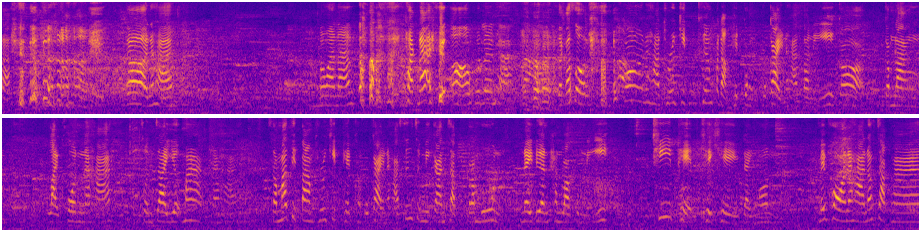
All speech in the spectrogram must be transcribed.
ค่ะ ก็นะคะ ประมาณนั้น ทักได้ อ๋อพูดเล่นค่ะ แต่ก็โสดค่ะก็นะคะ ธุรกิจเครื่องประดับเพชรของกุ๊กไก่นะคะ ตอนนี้ก็กำลังหลายคนนะคะ สนใจเยอะมากนะคะ สามารถติดตามธุรกิจเพชรของกุ๊กไก่นะคะ ซึ่งจะมีการจัดประมูลในเดือนธันวาคมนี้ ที่เพจ KK Diamond ไม่พอนะคะ นอกจากงาน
